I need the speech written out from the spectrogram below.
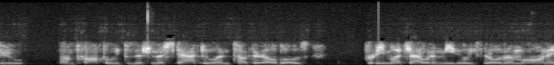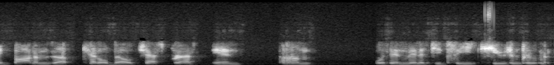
to um, properly position their scapula and tuck their elbows. Pretty much, I would immediately throw them on a bottoms up kettlebell chest press, and um, within minutes, you'd see huge improvement.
